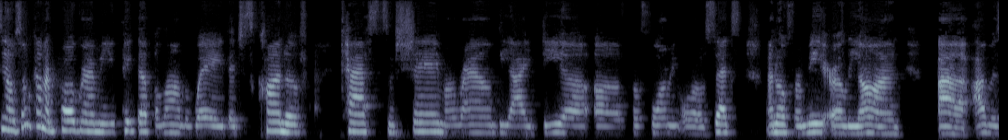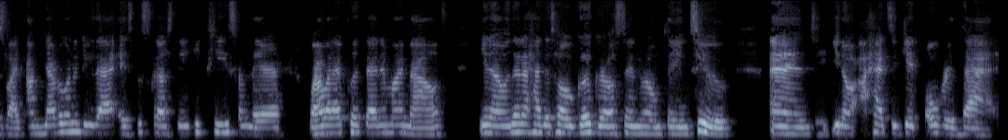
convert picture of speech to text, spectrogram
you know, some kind of programming you picked up along the way that just kind of cast some shame around the idea of performing oral sex. I know for me early on, uh, I was like, I'm never going to do that. It's disgusting. He pees from there. Why would I put that in my mouth? You know, and then I had this whole good girl syndrome thing too. And, you know, I had to get over that.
